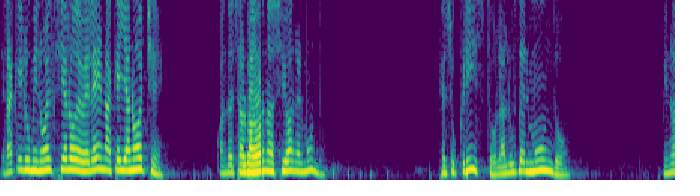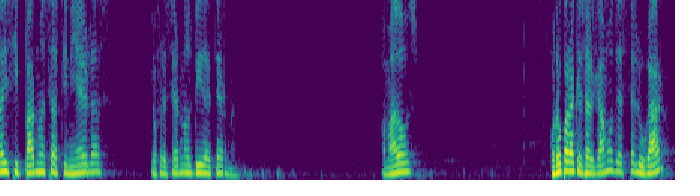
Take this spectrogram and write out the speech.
es la que iluminó el cielo de Belén aquella noche, cuando el Salvador nació en el mundo. Jesucristo, la luz del mundo, vino a disipar nuestras tinieblas y ofrecernos vida eterna. Amados, oro para que salgamos de este lugar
